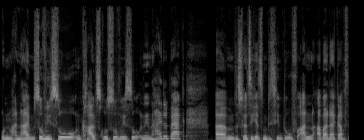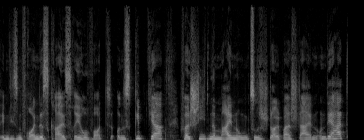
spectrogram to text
und Mannheim sowieso und Karlsruhe sowieso und in Heidelberg. Ähm, das hört sich jetzt ein bisschen doof an, aber da gab es eben diesen Freundeskreis Rehovot und es gibt ja verschiedene Meinungen zu Stolperstein und der hat,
